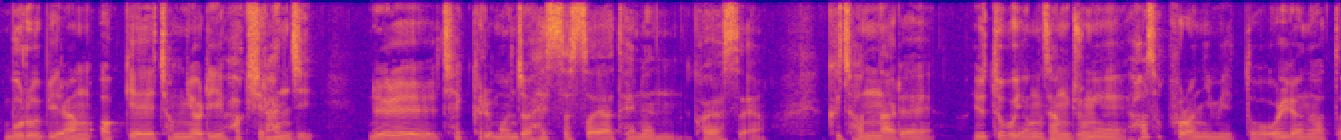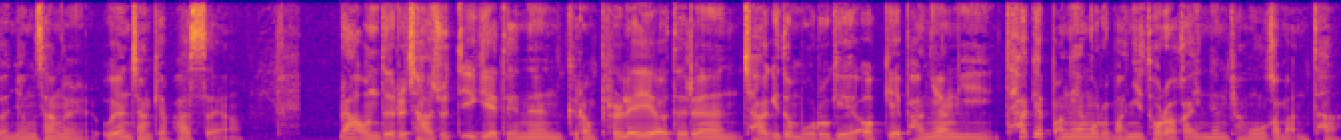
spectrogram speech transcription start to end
무릎이랑 어깨의 정렬이 확실한지를 체크를 먼저 했었어야 되는 거였어요. 그 전날에 유튜브 영상 중에 허석 프로님이 또 올려놓았던 영상을 우연찮게 봤어요. 라운드를 자주 뛰게 되는 그런 플레이어들은 자기도 모르게 어깨 방향이 타겟 방향으로 많이 돌아가 있는 경우가 많다.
